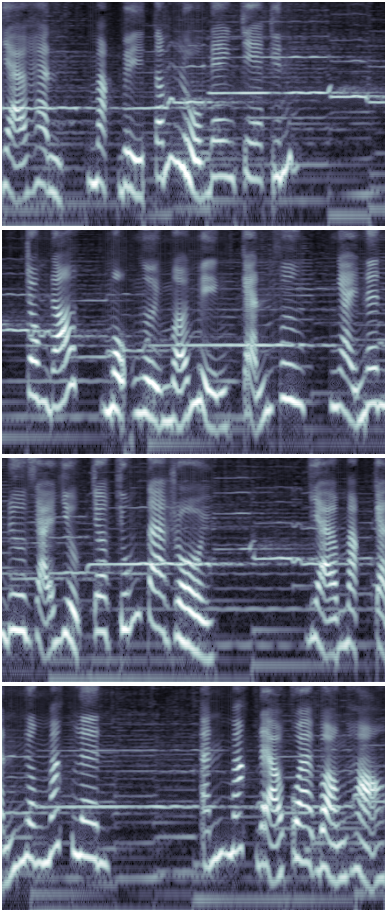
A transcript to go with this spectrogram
dạ hành Mặt bị tấm lụa đen che kín. Trong đó, một người mở miệng Cảnh vương, ngài nên đưa giải dược cho chúng ta rồi. Dạ mặt cảnh nâng mắt lên. Ánh mắt đảo qua bọn họ.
